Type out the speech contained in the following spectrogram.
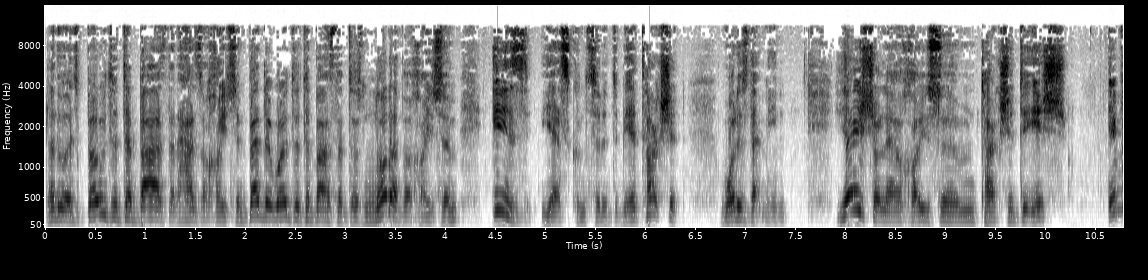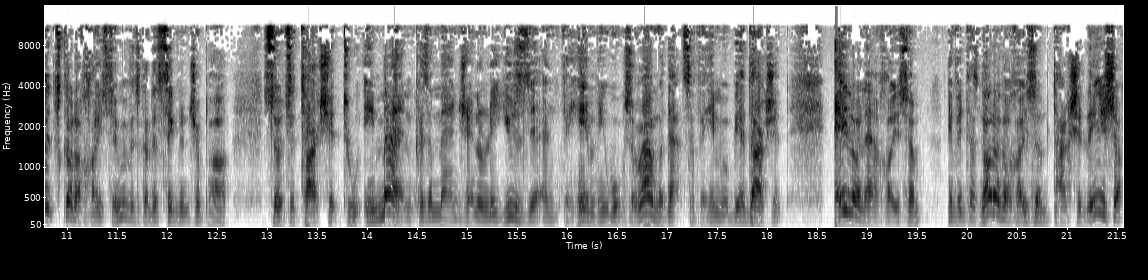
In other words, both the tabaz that has a choisim, better word the tabaz that does not have a choisim, is, yes, considered to be a takshit. What does that mean? Yesh choisim takshit ish. If it's got a chaysim, if it's got a signature part, so it's a takshit to a man, because a man generally uses it, and for him, he walks around with that, so for him it will be a takshit. If it does not have a chaysim, takshit leisha,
